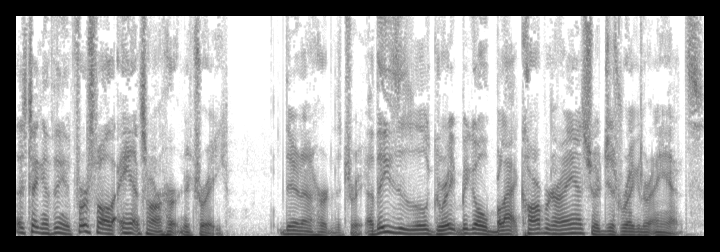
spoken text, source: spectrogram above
let's take a thing. First of all, the ants aren't hurting the tree. They're not hurting the tree. Are these the little great big old black carpenter ants or just regular ants?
